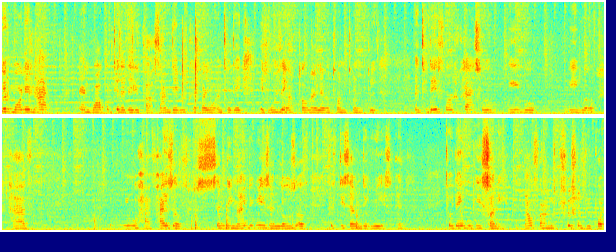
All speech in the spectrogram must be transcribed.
Good morning, Nat, and welcome to the Daily Paws. I'm David Carvalho, and today is Wednesday, October 11, 2023. In today's forecast, we will we will have we will have highs of 79 degrees and lows of 57 degrees, and today will be sunny. Now for our nutrition report.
